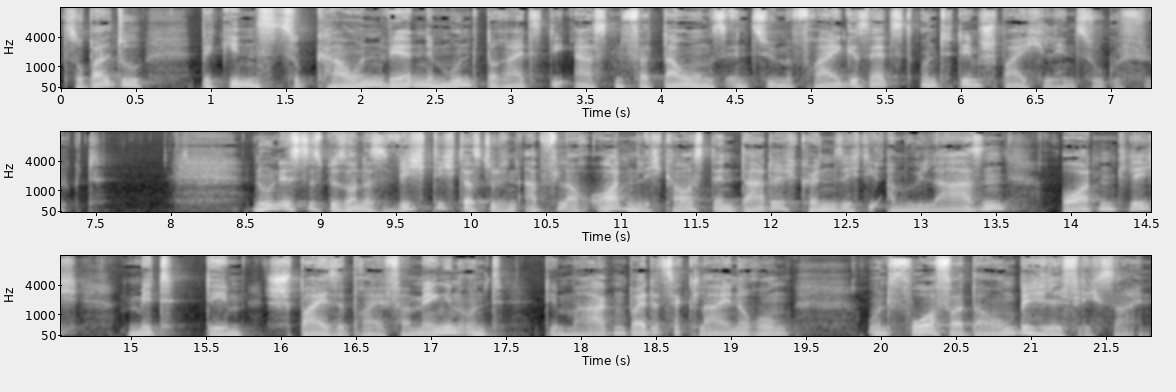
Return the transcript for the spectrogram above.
Sobald du beginnst zu kauen, werden im Mund bereits die ersten Verdauungsenzyme freigesetzt und dem Speichel hinzugefügt. Nun ist es besonders wichtig, dass du den Apfel auch ordentlich kaust, denn dadurch können sich die Amylasen ordentlich mit dem Speisebrei vermengen und dem Magen bei der Zerkleinerung und Vorverdauung behilflich sein.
